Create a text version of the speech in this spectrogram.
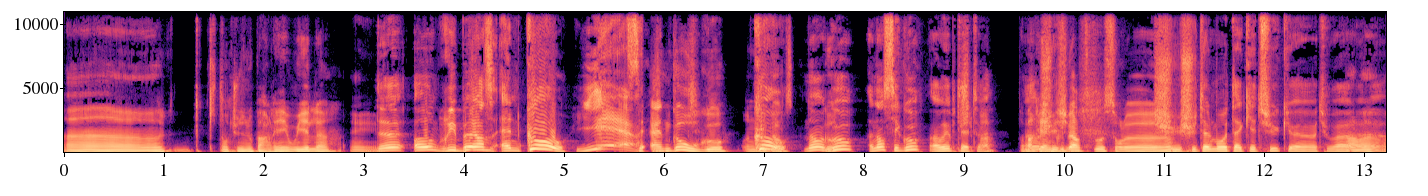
euh, dont tu nous parlais, Will. Et... The Angry Birds and Co! Yeah! C'est And Go ou Go? Go! Birds. Non, Go. go. Ah non, c'est Go? Ah oui, peut-être. Ah, je suis- Angry Birds Go sur le. Je, suis- je suis tellement au taquet dessus que, tu vois, Ah euh, ouais,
